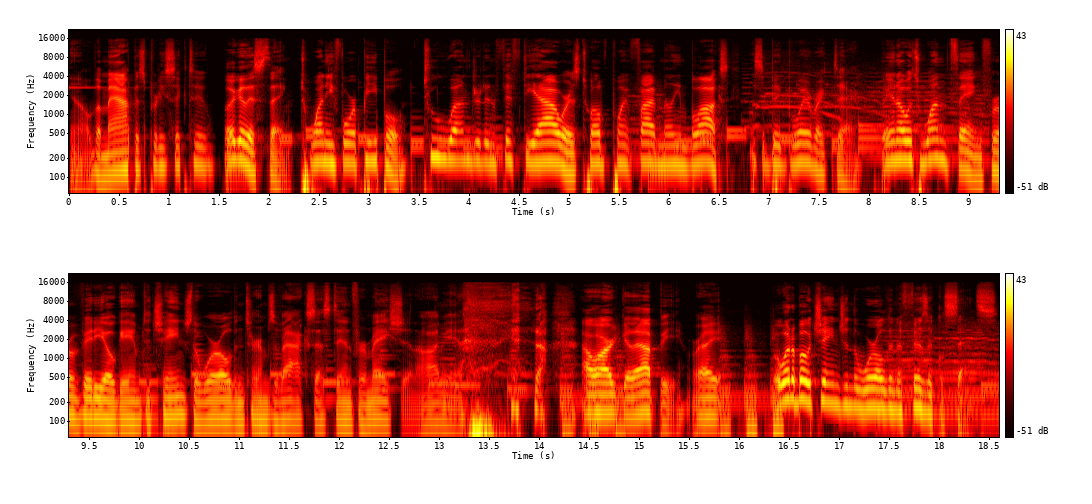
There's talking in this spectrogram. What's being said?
you know, the map is pretty sick too. Look at this thing 24 people, 250 hours, 12.5 million blocks. That's a big boy right there. But you know, it's one thing for a video game to change the world in terms of access to information. I mean, how hard could that be, right? But what about changing the world in a physical sense?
